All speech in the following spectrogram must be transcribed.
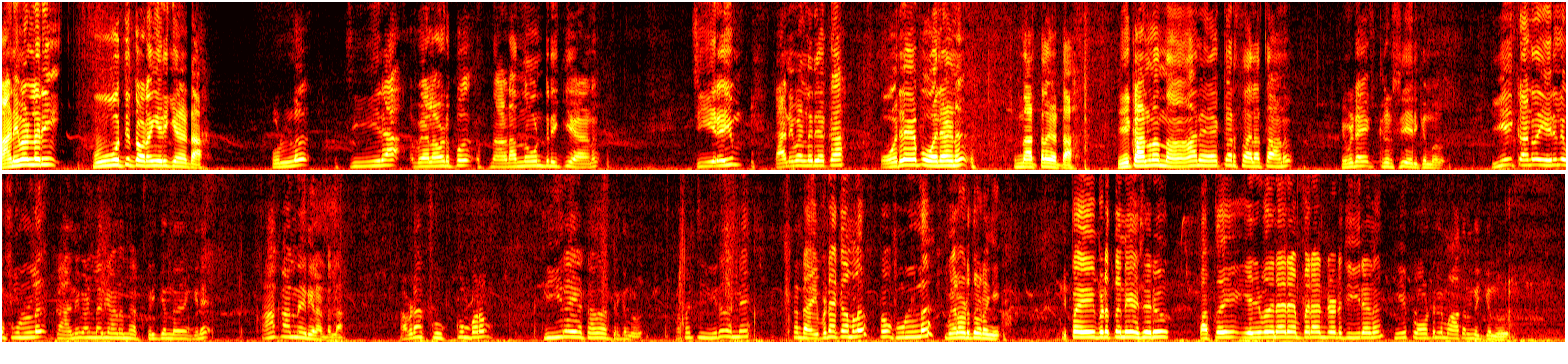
കണിവെള്ളരി പൂത്തി തുടങ്ങിയിരിക്കുകയാണ് കേട്ടാ. ഫുള്ള് ചീര വിളവെടുപ്പ് നടന്നുകൊണ്ടിരിക്കുകയാണ്. ചീരയും കണിവെള്ളരിയൊക്കെ ഒരേപോലെയാണ് നട്ടത് കേട്ടാ. ഈ കാണുന്ന നാല് ഏക്കർ സ്ഥലത്താണ് ഇവിടെ കൃഷി ചെയ്തിരിക്കുന്നത്. ഈ കാണുന്ന ഏരിയയിൽ ഫുള്ള് കണിവെള്ളരിയാണ് നട്ടിരിക്കുന്നതെങ്കിൽ ആ കാണുന്ന ഏരിയ ഉണ്ടല്ലോ. അവിടെ കുക്കുംബറും ചീരയായിട്ടാണ് നട്ടിരിക്കുന്നത്. അപ്പോൾ ചീര തന്നെ കണ്ട ഇവിടെയൊക്കെ നമ്മൾ ഇപ്പോൾ ഫുള്ള് വിളവെടുത്ത് തുടങ്ങി. ഇപ്പോൾ ഇവിടെ തന്നെ ഒരു പത്ത് എഴുപതിനായിരം എൺപതിനായിരം രൂപയുടെ ചീരാണ് ഈ പ്ലോട്ടിൽ മാത്രം നിൽക്കുന്നത്.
